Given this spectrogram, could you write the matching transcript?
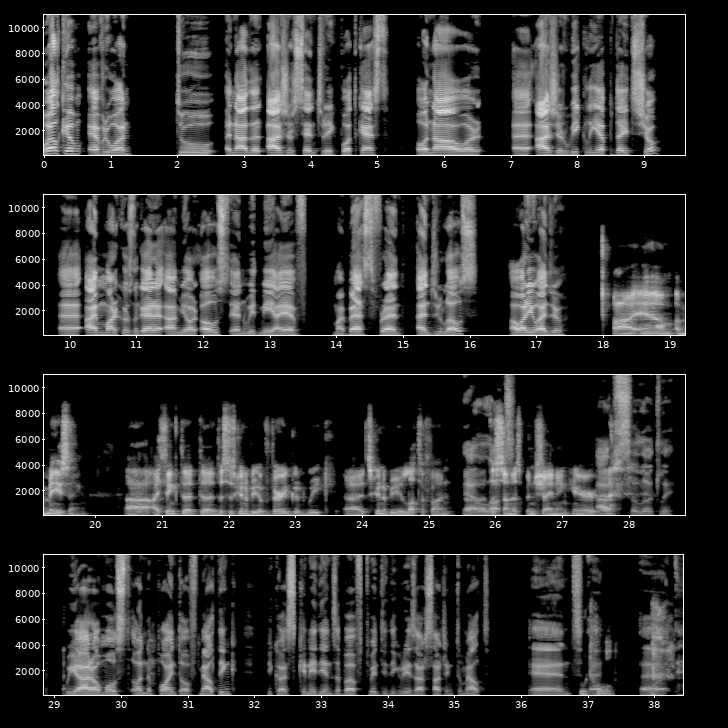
Welcome, everyone, to another Azure centric podcast on our uh, Azure Weekly Updates show. Uh, I'm Marcos Nogueira, I'm your host, and with me I have my best friend, Andrew Lowes. How are you, Andrew? I am amazing. Uh, I think that uh, this is going to be a very good week. Uh, it's going to be lots of fun. Yeah, Uh, the sun has been shining here. Absolutely. We are almost on the point of melting because Canadians above 20 degrees are starting to melt. And Who uh, told? uh,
